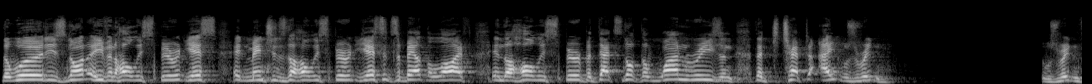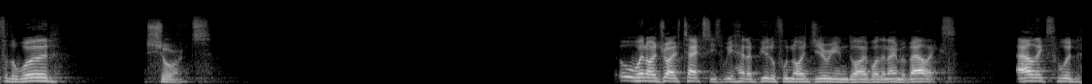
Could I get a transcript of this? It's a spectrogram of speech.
The word is not even Holy Spirit. Yes, it mentions the Holy Spirit. Yes, it's about the life in the Holy Spirit, but that's not the one reason that chapter 8 was written. It was written for the word assurance. When I drove taxis, we had a beautiful Nigerian guy by the name of Alex. Alex would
